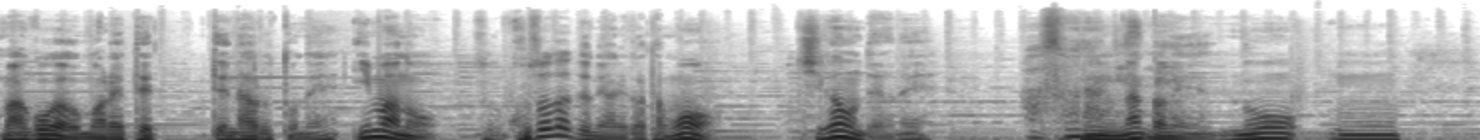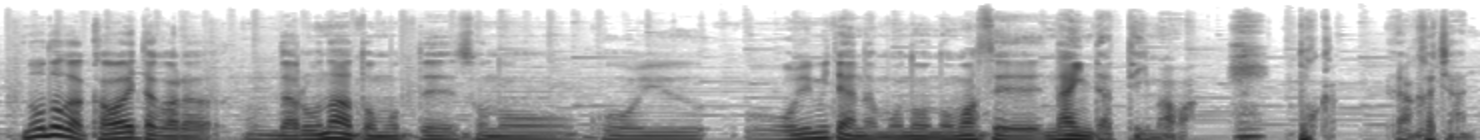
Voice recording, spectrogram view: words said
孫が生まれてってなるとね今の子育てのやり方も違うんだよね。あそうなんですね、うん、なんかねの、うん、喉が渇いたからだろうなと思ってそのこういうお湯みたいなものを飲ませないんだって今は。え？とか赤ちゃんに。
